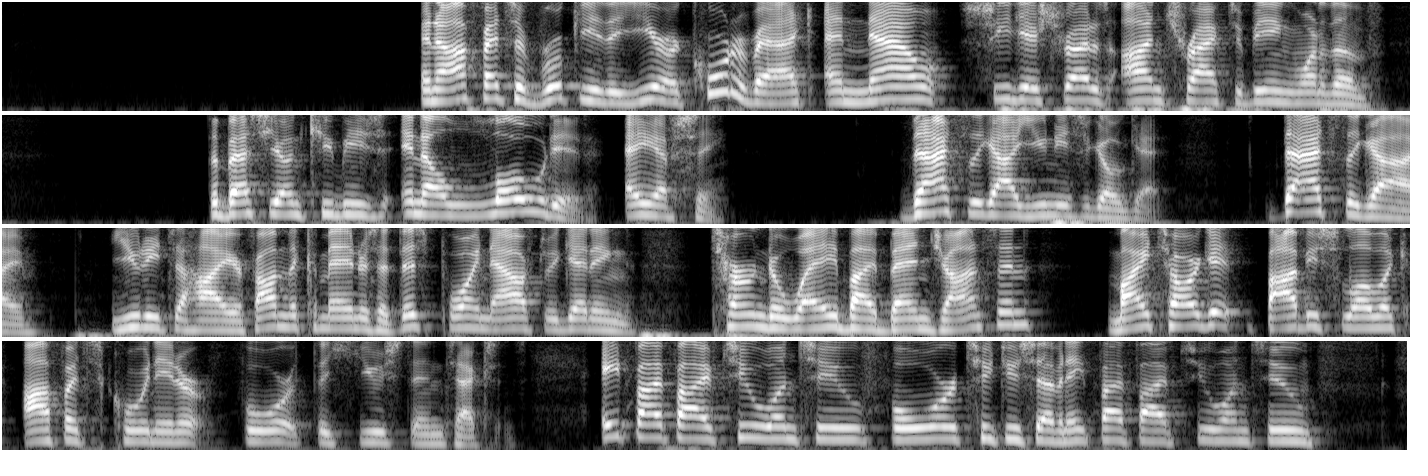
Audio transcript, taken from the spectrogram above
an offensive rookie of the year, a quarterback, and now CJ Stroud is on track to being one of the, the best young QBs in a loaded AFC. That's the guy you need to go get. That's the guy you need to hire. If I'm the commanders at this point now, after getting turned away by Ben Johnson, my target, Bobby Slowik, offense coordinator for the Houston Texans. 855 212 4227. 855 212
